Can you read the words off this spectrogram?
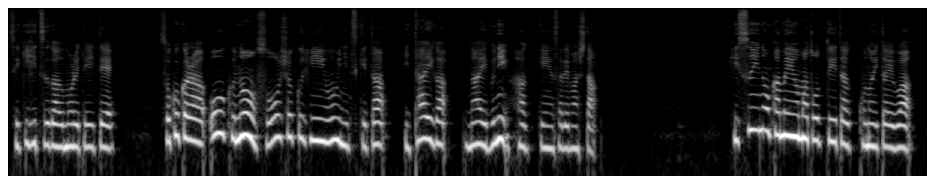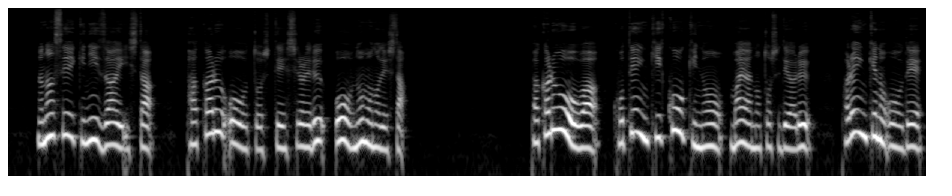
石筆が埋もれていてそこから多くの装飾品を身につけた遺体が内部に発見されました。翡翠の仮面をまとっていたこの遺体は7世紀に在位したパカル王として知られる王のものでした。パカル王は古典期後期のマヤの都市であるパレンケの王で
